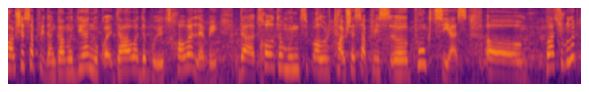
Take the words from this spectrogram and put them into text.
თავშესაფრიდან გამოდიან უკვე დაავადებული ცხოველები და ცხოველთა მუნიციპალური თავშესაფრის ფუნქციას ვასრულებთ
